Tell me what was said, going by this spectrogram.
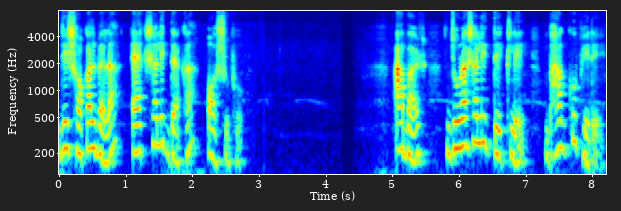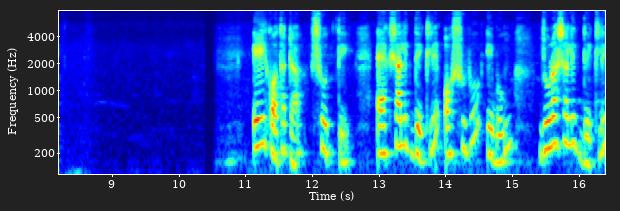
যে সকালবেলা এক শালিক দেখা অশুভ। আবার জোড়া শালিক দেখলে ভাগ্য ফেরে। এই কথাটা সত্যি। এক শালিক দেখলে অশুভ এবং জোড়া শালিক দেখলে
